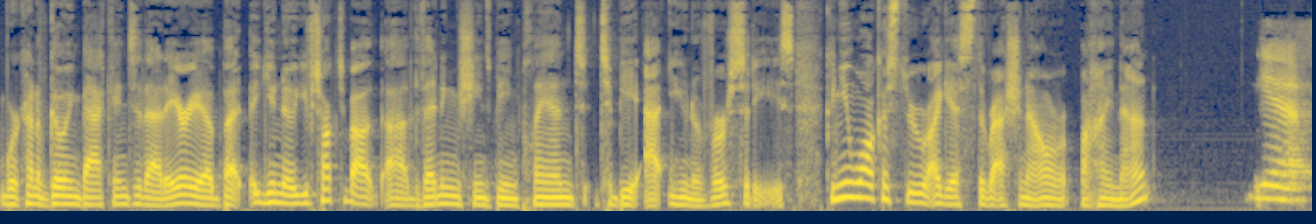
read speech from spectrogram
we're kind of going back into that area. But you know, you've talked about uh, the vending machines being planned to be at universities. Can you walk us through, I guess, the rationale behind that? Yeah,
